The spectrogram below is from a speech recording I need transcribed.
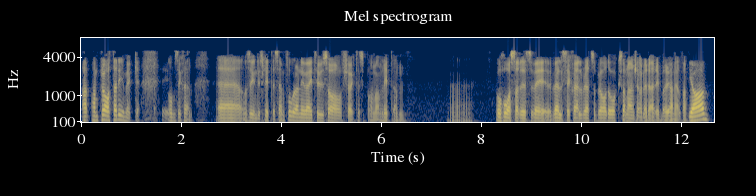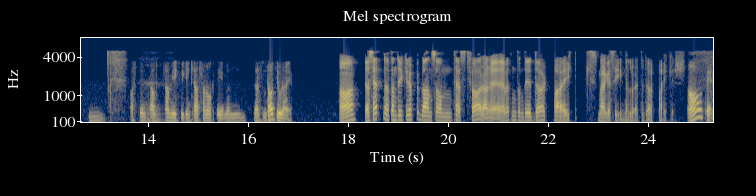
han, han pratade ju mycket om sig själv. Eh, och syntes lite. Sen for han iväg till USA och försökte sig på någon liten eh, och håsade väl sig själv rätt så bra då också när han körde där i början i alla fall. Ja. Fast det inte alltid framgick vilken klass han åkte i, men resultat gjorde han ju. Ja, jag har sett nu att han dyker upp ibland som testförare. Jag vet inte om det är Dirt Bikes Magazine eller vad det heter, Dirt Bikers. Ja, okej.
